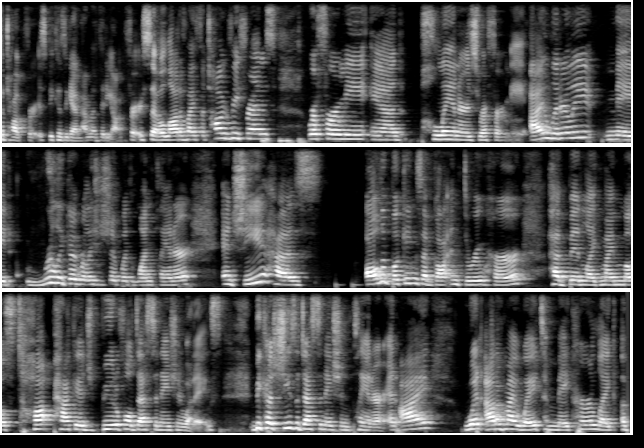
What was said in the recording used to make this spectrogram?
photographers because again i'm a videographer. So a lot of my photography friends refer me and planners refer me. I literally made really good relationship with one planner and she has all the bookings I've gotten through her have been like my most top package, beautiful destination weddings because she's a destination planner. And I went out of my way to make her like a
